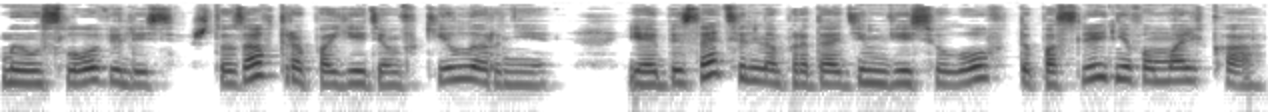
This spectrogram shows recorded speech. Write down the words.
мы условились, что завтра поедем в Киллерни и обязательно продадим весь улов до последнего малька.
